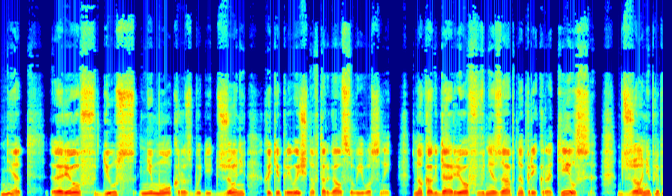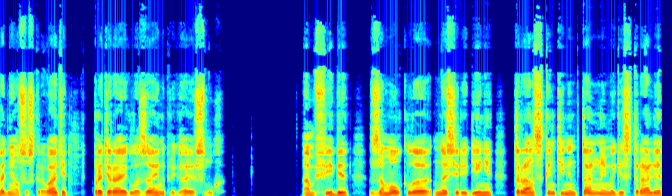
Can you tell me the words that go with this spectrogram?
Нет, рев дюс не мог разбудить Джонни, хоть и привычно вторгался в его сны. Но когда рев внезапно прекратился, Джонни приподнялся с кровати, протирая глаза и напрягая слух. Амфибия замолкла на середине трансконтинентальной магистрали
